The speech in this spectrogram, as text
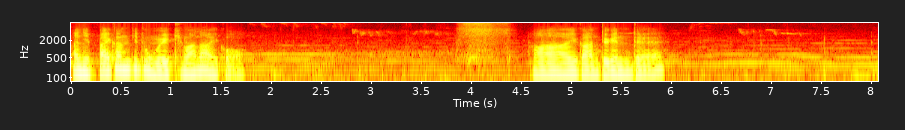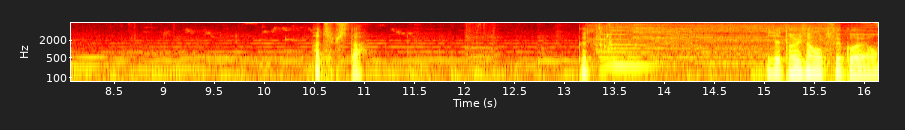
아니 빨간 기둥 왜 이렇게 많아 이거 아 이거 안되겠는데. 파칩시다. 끝. 이제 더 이상 없을 거예요.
